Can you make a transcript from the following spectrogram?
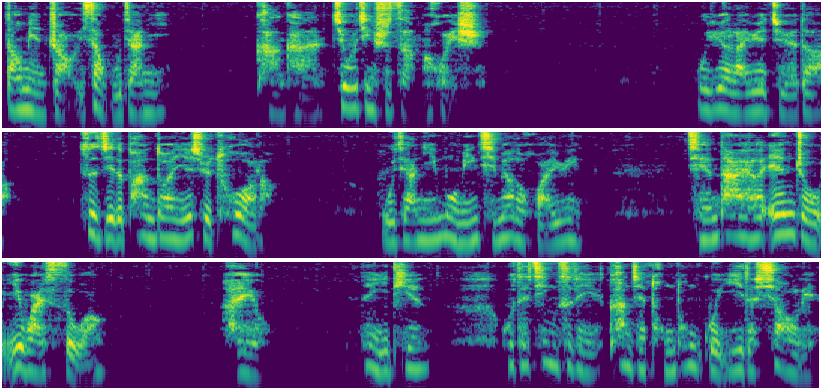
当面找一下吴佳妮，看看究竟是怎么回事。我越来越觉得，自己的判断也许错了。吴佳妮莫名其妙的怀孕，前太和 Angel 意外死亡，还有那一天我在镜子里看见彤彤诡异的笑脸。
